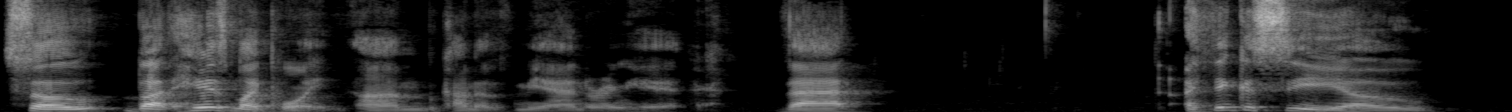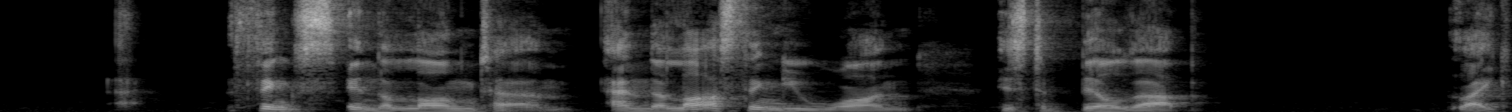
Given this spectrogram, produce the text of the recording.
so, but here's my point. I'm kind of meandering here that I think a CEO thinks in the long term, and the last thing you want is to build up like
